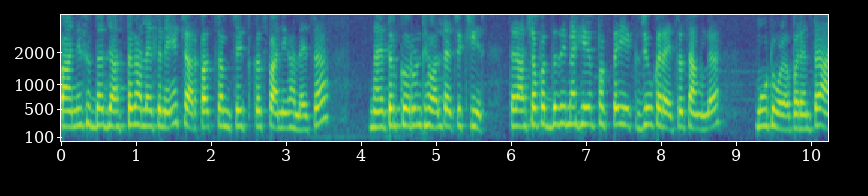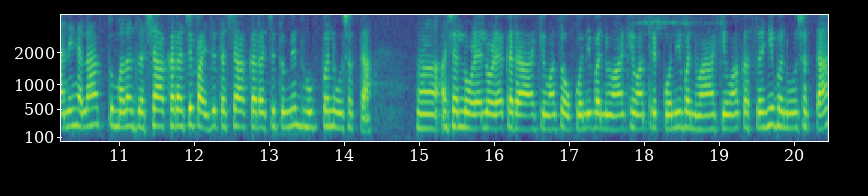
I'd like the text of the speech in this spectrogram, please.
पाणी सुद्धा जास्त घालायचं नाही. चार पाच चमचे इतकंच पाणी घालायचं. नाहीतर करून ठेवाल त्याची खीर. तर अशा पद्धतीनं हे फक्त एकजीव करायचं चांगलं. मोठ वळपर्यंत. आणि ह्याला तुम्हाला जशा आकाराचे पाहिजे तशा आकाराचे तुम्ही धूप बनवू शकता. अशा लोळ्या लोळ्या करा किंवा चौकोनी बनवा किंवा त्रिकोणी बनवा किंवा कसंही बनवू शकता.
